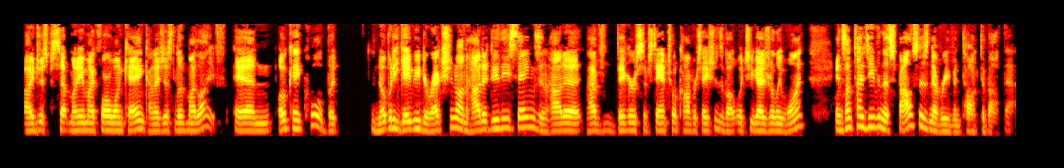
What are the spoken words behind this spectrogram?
I just set money in my 401k and kind of just lived my life. And okay, cool. But nobody gave you direction on how to do these things and how to have bigger substantial conversations about what you guys really want and sometimes even the spouses never even talked about that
